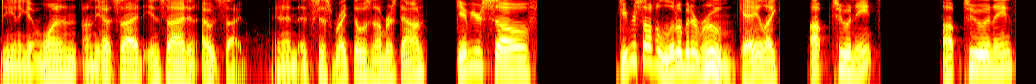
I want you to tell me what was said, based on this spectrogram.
You're going to get one on the outside, inside, and outside. And it's just write those numbers down. Give yourself give yourself a little bit of room, okay? Like up to an eighth, up to an eighth,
